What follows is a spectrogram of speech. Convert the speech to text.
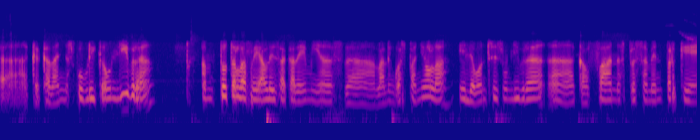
eh, que cada any es publica un llibre, amb totes les reales acadèmies de la llengua espanyola, i llavors és un llibre eh, que el fan expressament perquè,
